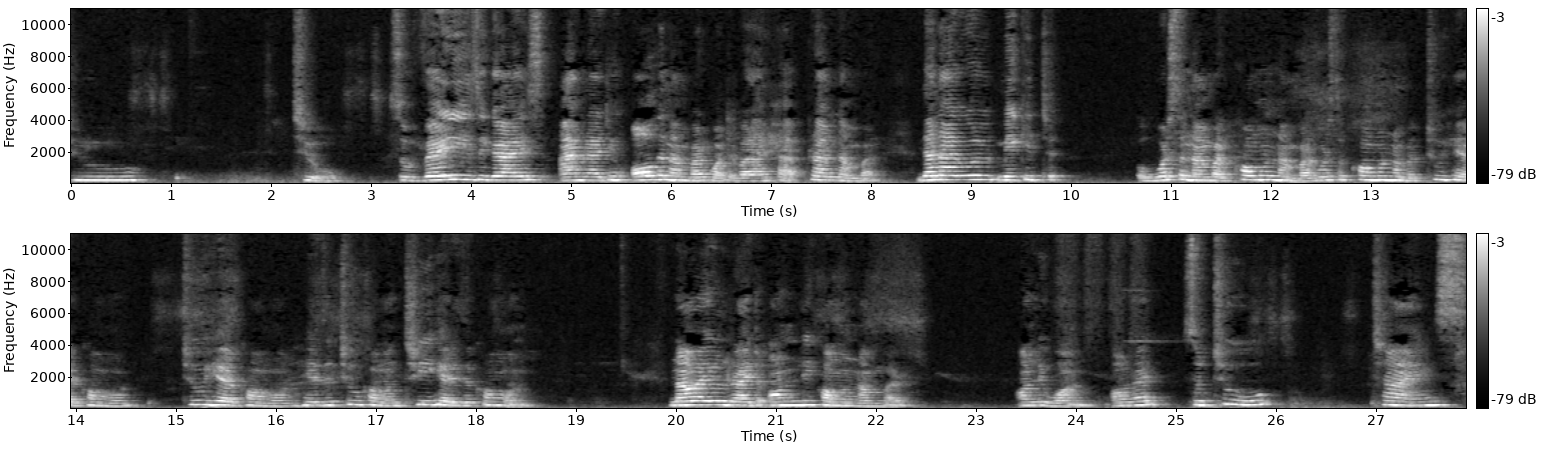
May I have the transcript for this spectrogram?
two, two. So very easy guys, I'm writing all the number, whatever I have, prime number. Then I will make it, what's the number, common number, what's the common number, 2 here common, 2 here common, here's a 2 common, 3 here is a common. Now I will write only common number, only 1, alright? So 2 times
